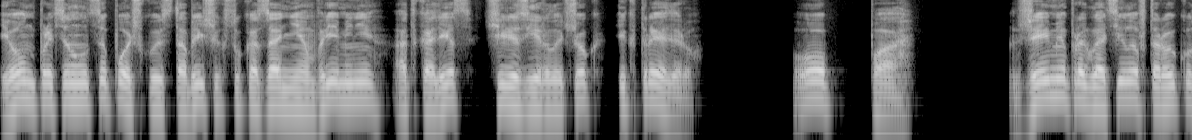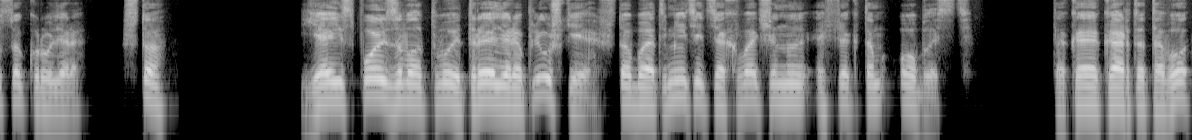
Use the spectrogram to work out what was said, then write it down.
и он протянул цепочку из табличек с указанием времени от колец через ярлычок и к трейлеру. Опа! Джейми проглотила второй кусок рулера. Что? Я использовал твой трейлер и плюшки, чтобы отметить охваченную эффектом область. Такая карта того,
